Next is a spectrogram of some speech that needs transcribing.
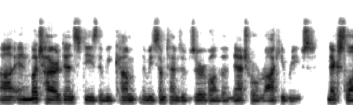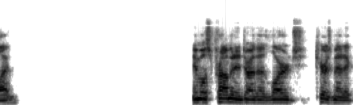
uh, and much higher densities than we, than we sometimes observe on the natural rocky reefs. Next slide. And most prominent are the large charismatic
